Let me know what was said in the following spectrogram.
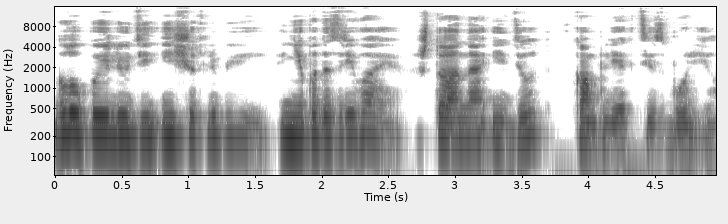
Глупые люди ищут любви, не подозревая, что она идет в комплекте с болью.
